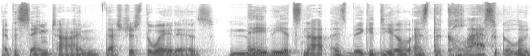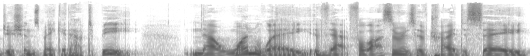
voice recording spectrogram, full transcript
At the same time, that's just the way it is. Maybe it's not as big a deal as the classical logicians make it out to be. Now, one way that philosophers have tried to say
